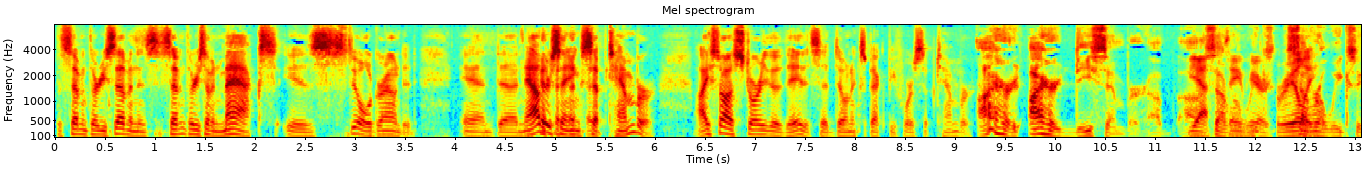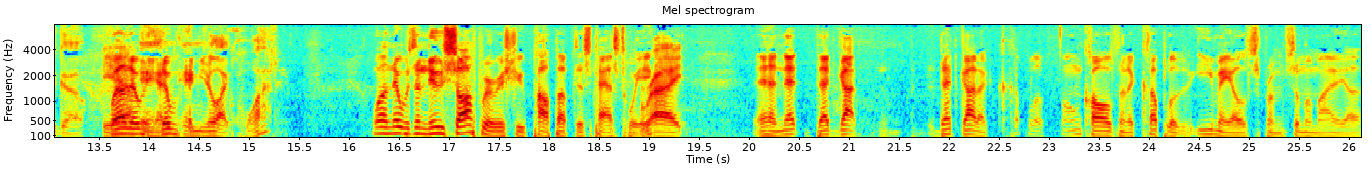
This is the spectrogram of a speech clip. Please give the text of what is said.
the 737 is 737 Max is still grounded, and uh, now they're saying September. I saw a story the other day that said don't expect before September. I heard I heard December uh, uh, Yeah, several weeks Really? several weeks ago. Well, there and, there- and you're like, what? Well, and there was a new software issue pop up this past week, right. and that that got that got a couple of phone calls and a couple of emails from some of my. Uh,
